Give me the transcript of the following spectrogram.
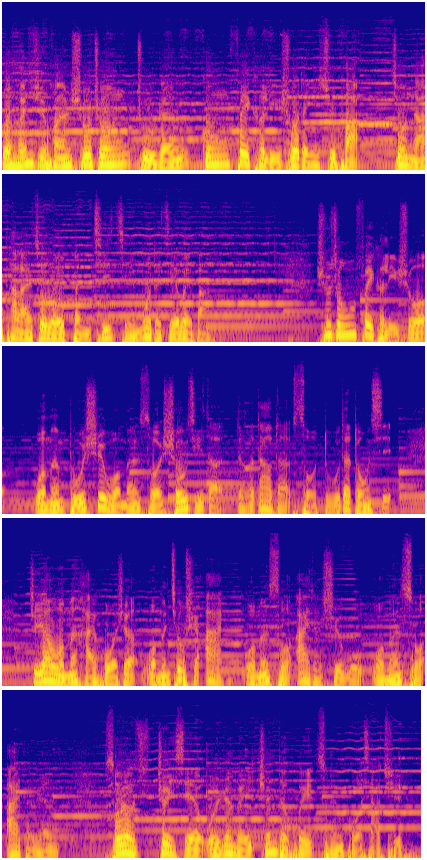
我很喜欢书中主人公费克里说的一句话，就拿它来作为本期节目的结尾吧。书中费克里说：“我们不是我们所收集的、得到的、所读的东西。”只要我们还活着，我们就是爱我们所爱的事物，我们所爱的人。所有这些，我认为真的会存活下去。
